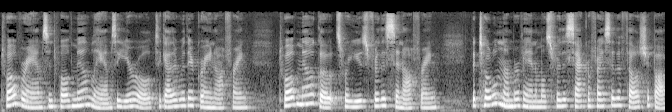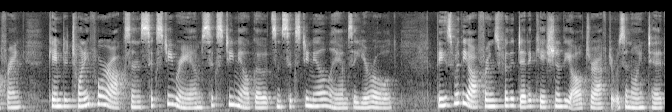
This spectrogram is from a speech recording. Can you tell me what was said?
12 rams, and 12 male lambs a year old, together with their grain offering. 12 male goats were used for the sin offering. The total number of animals for the sacrifice of the fellowship offering came to 24 oxen, 60 rams, 60 male goats, and 60 male lambs a year old. These were the offerings for the dedication of the altar after it was anointed.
